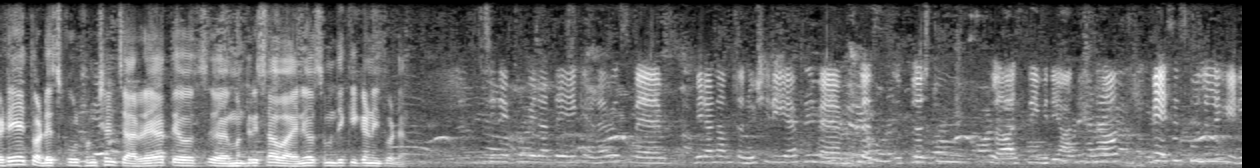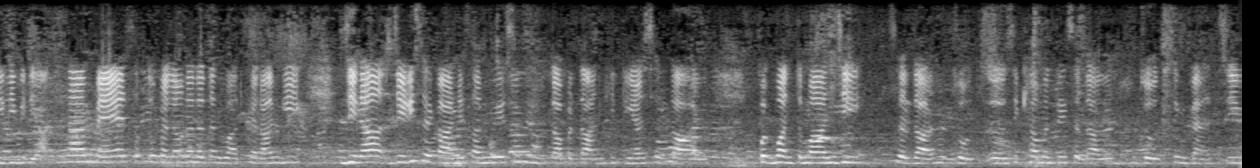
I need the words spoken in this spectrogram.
ਬੇਟੇ, ਇਹ ਤੁਹਾਡੇ ਸਕੂਲ ਫੰਕਸ਼ਨ ਚੱਲ ਰਿਹਾ ਤੇ ਉਸ ਮੰਤਰੀ ਸਾਹਿਬ ਆਏ ਨੇ, ਉਸ ਸੰਬੰਧੀ ਕੀ ਕਹਿਣਾ ਤੁਹਾਡਾ? ਜੀ ਦੇਖੋ, ਮੇਰਾ ਤਾਂ ਇਹ ਕਹਿਣਾ ਹੈ ਬਸ ਮੈਂ, ਮੇਰਾ ਨਾਮ ਤਨੁਸ਼ਰੀ ਹੈ ਮੈਂ ਪਲੱਸ ਪਲੱਸ 2 ਕਲਾਸ ਦੀ ਵਿਦਿਆਰਥਣ ਹਾਂ। ਮੈਂ ਇਸੇ ਸਕੂਲ ਲਹੇੜੀ ਦੀ ਵਿਦਿਆਰਥਣ ਹਾਂ। ਮੈਂ ਸਭ ਤੋਂ ਪਹਿਲਾਂ ਉਹਨਾਂ ਦਾ ਧੰਨਵਾਦ ਕਰਾਂਗੀ, ਜਿਨ੍ਹਾਂ, ਜਿਹੜੀ ਸਰਕਾਰ ਨੇ ਸਾਨੂੰ ਇਹ ਸਹੂਲਤਾਂ ਪ੍ਰਦਾਨ ਕੀਤੀਆਂ, ਸਰਦਾਰ ਭਗਵੰਤ ਮਾਨ ਜੀ ਸਰਦਾਰ ਹਰਜੋਤ ਸਿੱਖਿਆ ਮੰਤਰੀ ਸਰਦਾਰ ਹਰਜੋਤ ਸਿੰਘ ਬੈਂਸ ਜੀ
